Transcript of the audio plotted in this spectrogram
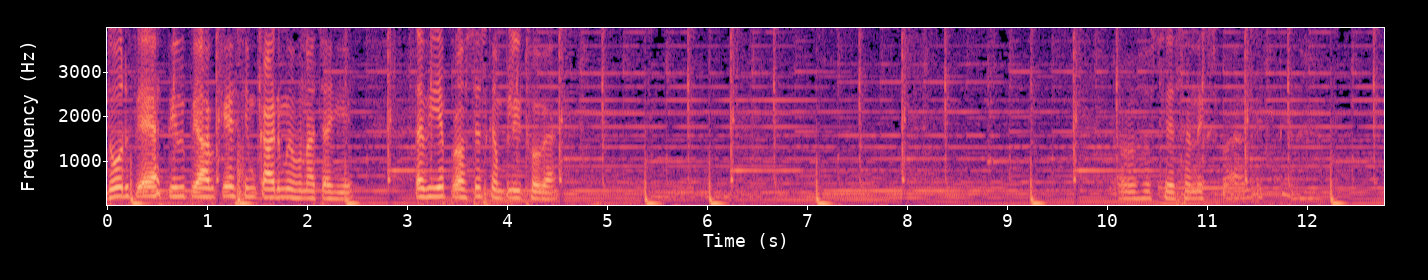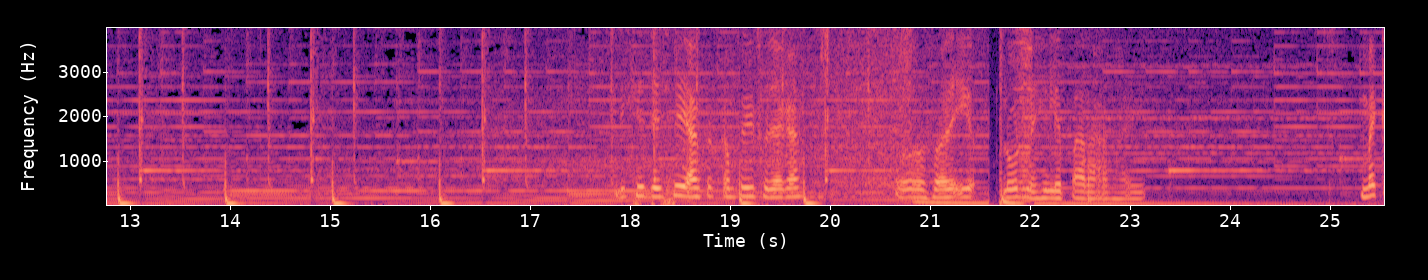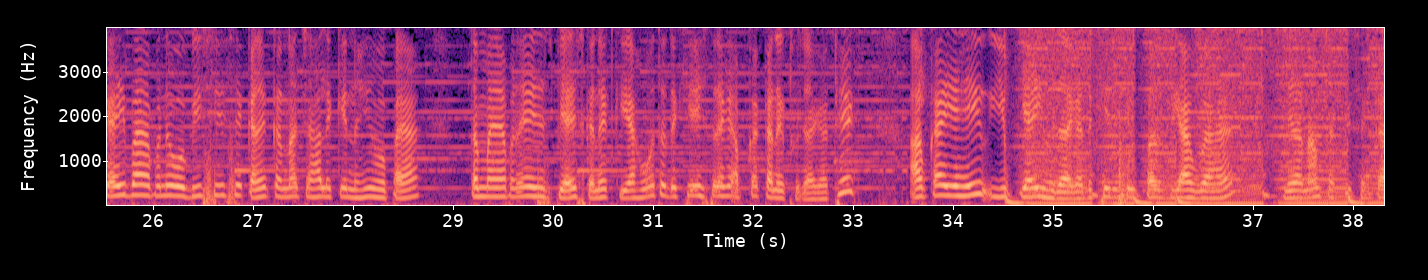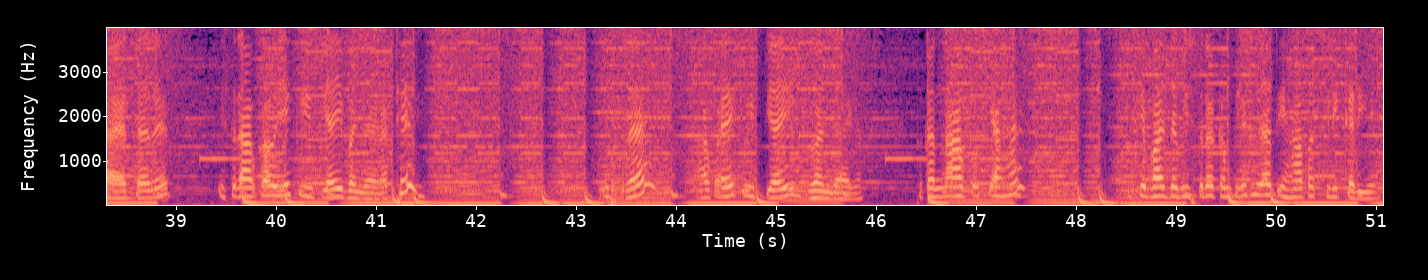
दो रुपया या तीन रुपया आपके सिम कार्ड में होना चाहिए, तभी ये प्रोसेस कंप्लीट होगा। सेशन एक्सपायर हैं देखिए जैसे ही आपका कंप्लीट हो जाएगा तो ये लोड नहीं ले पा रहा भाई मैं कई बार अपने ओबीसी से कनेक्ट करना चाहा लेकिन नहीं हो पाया तब मैं अपने एस से कनेक्ट किया हूँ तो देखिए इस तरह आपका कनेक्ट हो जाएगा ठीक आपका यही यूपीआई हो जाएगा देखिए जैसे ऊपर दिया हुआ है मेरा नाम शक्ति शंकर एट द रेट इस तरह आपका एक यू बन जाएगा, ठीक? इस तरह आपका एक यू बन जाएगा। तो करना आपको क्या है? इसके बाद जब इस तरह कंप्लीट हो जाए तो यहाँ पर क्लिक करिए।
